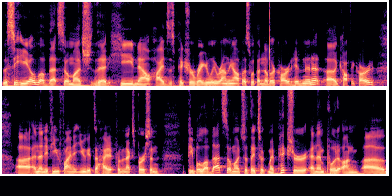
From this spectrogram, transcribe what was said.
The CEO loved that so much that he now hides this picture regularly around the office with another card hidden in it, a coffee card. Uh, and then if you find it, you get to hide it for the next person. People love that so much that they took my picture and then put it on uh,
